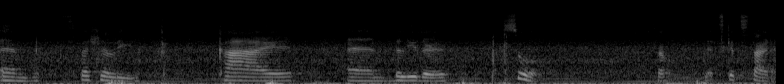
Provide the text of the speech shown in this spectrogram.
And especially Kai and the leader Suho. So let's get started.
